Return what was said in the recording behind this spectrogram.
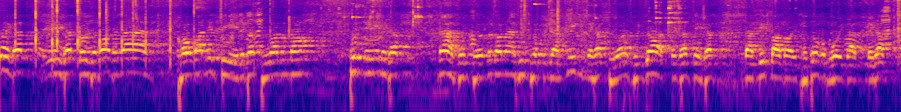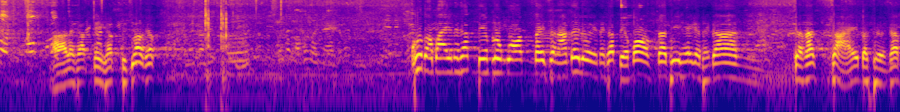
ด้วยครับนี่ครับโดยเฉพาะทางด้านของวัดเอฟซีนะครับถือว่าน้องๆทุกนี้นะครับน่าส่งเสริมแล้วก็น่าชื่นชมเป็นอย่างยิ่งนะครับถือว่าสุดยอดนะครับนี่ครับด้านนี้บาลอยขอโทษขอโพยกันนะครับเอาละครับนี่ครับสุดยอดครับคู่ต่อไปนะครับเตรียมลงวอร์มในสนามได้เลยนะครับ เดี๋ยวมอบหน้าที่ให้กับทางด้านจังหัดสายบันเทิงครับ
